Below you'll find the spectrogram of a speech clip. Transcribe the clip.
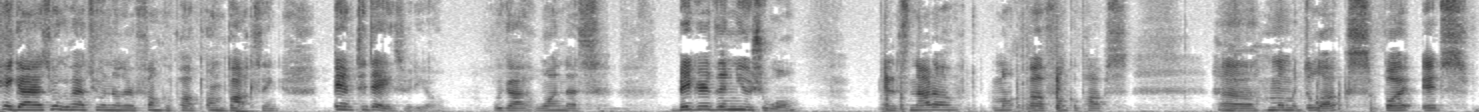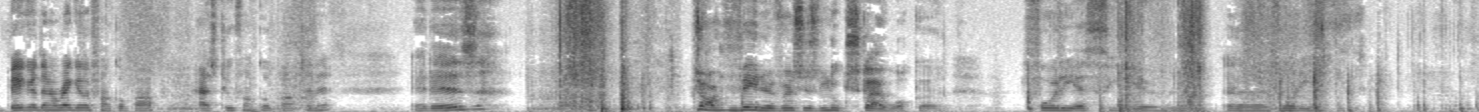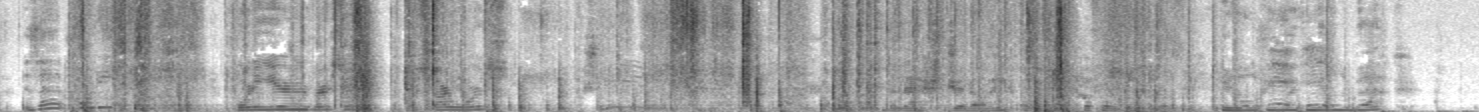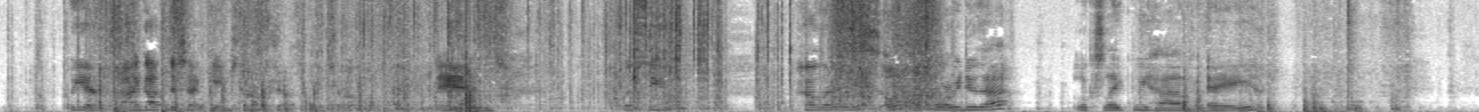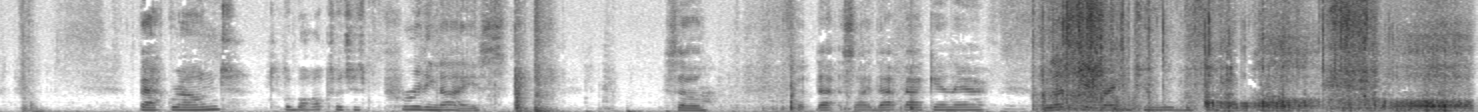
Hey guys, welcome back to another Funko Pop unboxing. In today's video, we got one that's bigger than usual, and it's not a, a Funko Pop's uh, Moment Deluxe, but it's bigger than a regular Funko Pop. Has two Funko Pops in it. It is Darth Vader versus Luke Skywalker. 40th year, uh, 40th is that 40? 40 Star Wars? The Last Jedi. Oh, before we get to it, here's all the people I can get on the back. But yeah, I got this at GameStop. Shout out to GameStop. And let's see how it is. Oh, before we do that, looks like we have a background the box, which is pretty nice. So put that, slide that back in there. Let's get right into the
